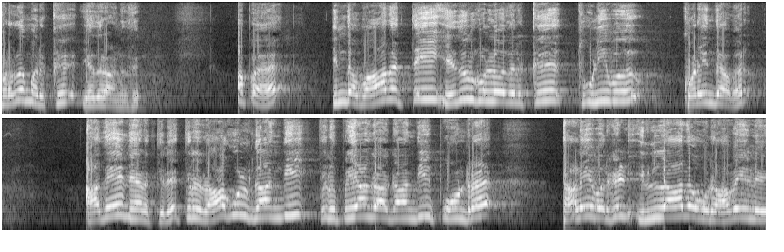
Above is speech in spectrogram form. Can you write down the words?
பிரதமருக்கு எதிரானது. அப்போ இந்த வாதத்தை எதிர்கொள்வதற்கு துணிவு குறைந்த அவர் அதே நேரத்தில் திரு ராகுல் காந்தி திரு பிரியங்கா காந்தி போன்ற தலைவர்கள் இல்லாத ஒரு அவையிலே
